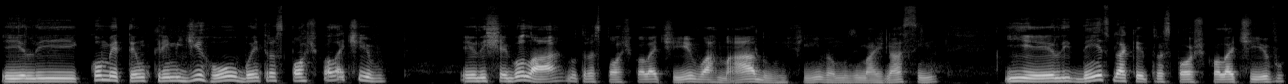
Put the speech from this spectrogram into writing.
ele cometeu um crime de roubo em transporte coletivo. Ele chegou lá no transporte coletivo, armado, enfim, vamos imaginar assim, e ele, dentro daquele transporte coletivo,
